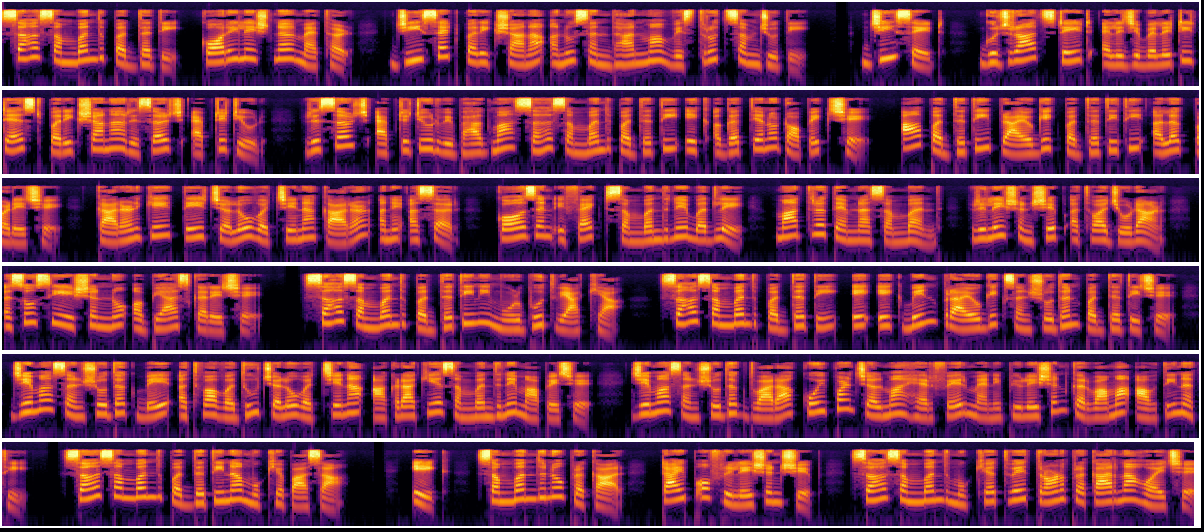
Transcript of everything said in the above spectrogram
સહસંબંધ પદ્ધતિ, કોરિલેશનલ method GSET પરીક્ષાના અનુસંધાનમાં વિસ્તૃત સમજૂતી. GSET Gujarat state eligibility test પરીક્ષાના રિસર્ચ એપ્ટિટ્યૂડ. રિસર્ચ એપ્ટિટ્યૂડ વિભાગમાં સહસંબંધ પદ્ધતિ એક અગત્યનો ટોપિક છે. આ પદ્ધતિ પ્રાયોગિક પદ્ધતિથી અલગ પડે છે, કારણ કે તે ચલો વચ્ચેના કારણ અને અસર કોઝ એન્ડ ઇફેક્ટ સંબંધને બદલે માત્ર તેમના સંબંધ રિલેશનશિપ અથવા જોડાણ એસોસિએશનનો અભ્યાસ કરે છે. સહસંબંધ પદ્ધતિની મૂળભૂત વ્યાખ્યા. સહસંબંધ પદ્ધતિ એ એક બિનપ્રાયોગિક સંશોધન પદ્ધતિ છે, જેમાં સંશોધક બે અથવા વધુ ચલો વચ્ચેના આંકડાકીય સંબંધને માપે છે, જેમાં સંશોધક દ્વારા કોઈપણ ચલમાં હેરફેર મેનિપ્યુલેશન કરવામાં આવતી નથી. સહસંબંધ પદ્ધતિના મુખ્ય પાસા. એક, સંબંધનો પ્રકાર ટાઈપ ઓફ રિલેશનશિપ સહસંબંધ મુખ્યત્વે ત્રણ પ્રકારના હોય છે.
